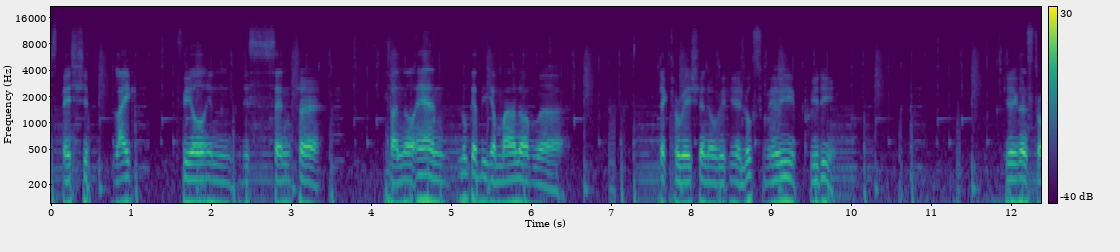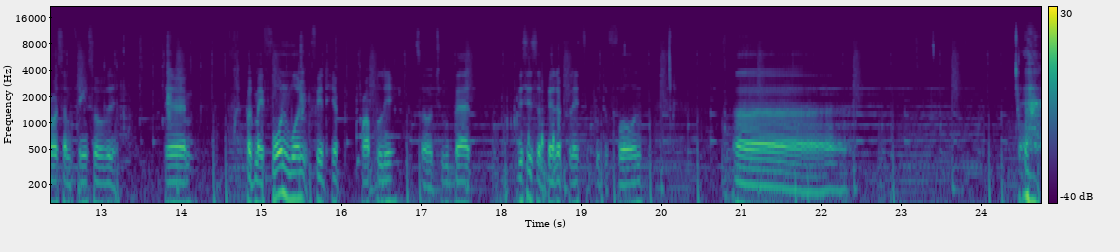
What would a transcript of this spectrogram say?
spaceship-like feel in this center tunnel. And look at the amount of uh, decoration over here. It looks very pretty. Here you can store some things over there. But my phone won't fit here properly, so too bad. This is a better place to put the phone uh,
